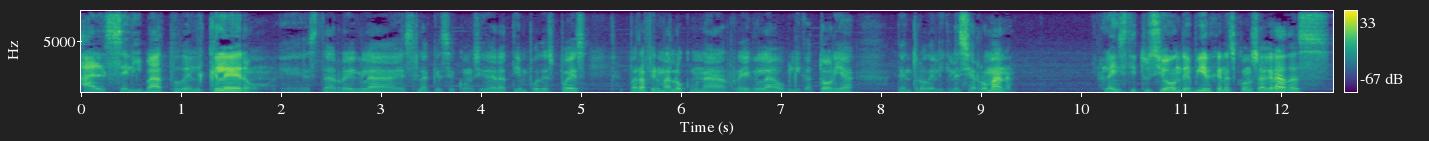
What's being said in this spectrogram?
al celibato del clero. Esta regla es la que se considera tiempo después para afirmarlo como una regla obligatoria dentro de la Iglesia romana. La institución de vírgenes consagradas,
